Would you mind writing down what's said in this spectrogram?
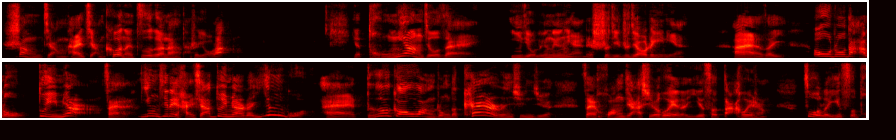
上讲台讲课那资格呢，他是有了。也同样就在一九零零年这世纪之交这一年，哎，在。欧洲大陆对面，在英吉利海峡对面的英国，哎，德高望重的开尔文勋爵在皇家学会的一次大会上做了一次颇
